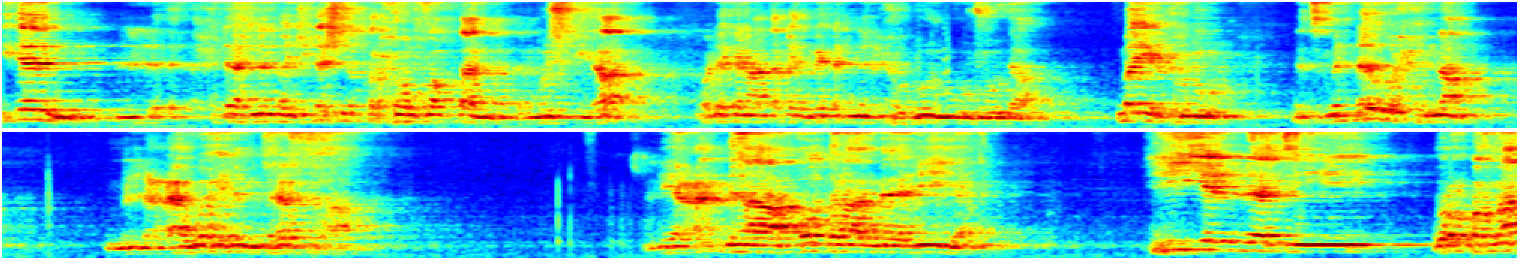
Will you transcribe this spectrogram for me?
إذا إحنا ما جيناش نطرحوا فقط المشكلة ولكن أعتقد بأن الحلول موجودة. ما هي الحلول؟ نتمناو حنا من العوائل المترفهه اللي عندها قدرة مالية هي التي ربما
